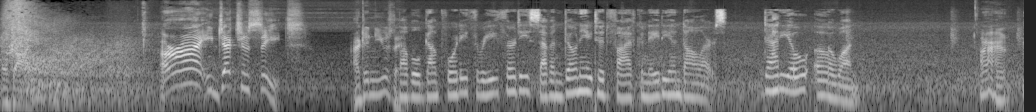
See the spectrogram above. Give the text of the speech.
Oh god. All right, ejection seat. I didn't use it. Bubblegum forty three thirty seven donated five Canadian dollars. Daddy 001. All right,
